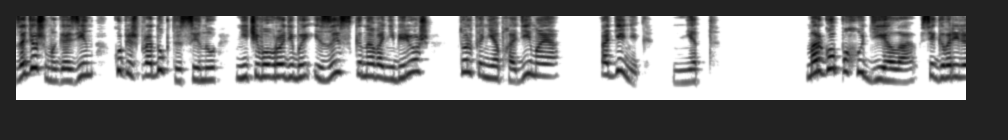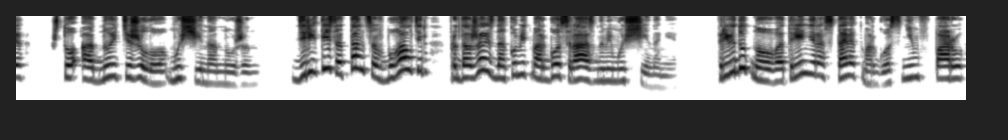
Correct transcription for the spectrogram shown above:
Зайдешь в магазин, купишь продукты сыну, ничего вроде бы изысканного не берешь, только необходимое, а денег нет. Марго похудела, все говорили, что одной тяжело, мужчина нужен. Директриса танцев, бухгалтер продолжает знакомить Марго с разными мужчинами. Приведут нового тренера, ставят Марго с ним в пару,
